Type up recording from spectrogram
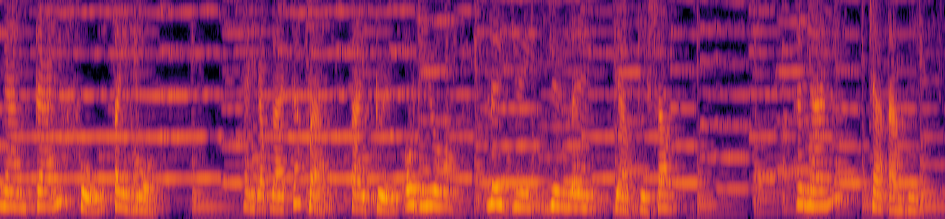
Ngang trái phủ Tây Hồ. Hẹn gặp lại các bạn tại truyện audio Lê Duyên Duyên Lê vào kỳ sau. Thân ái, chào tạm biệt.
